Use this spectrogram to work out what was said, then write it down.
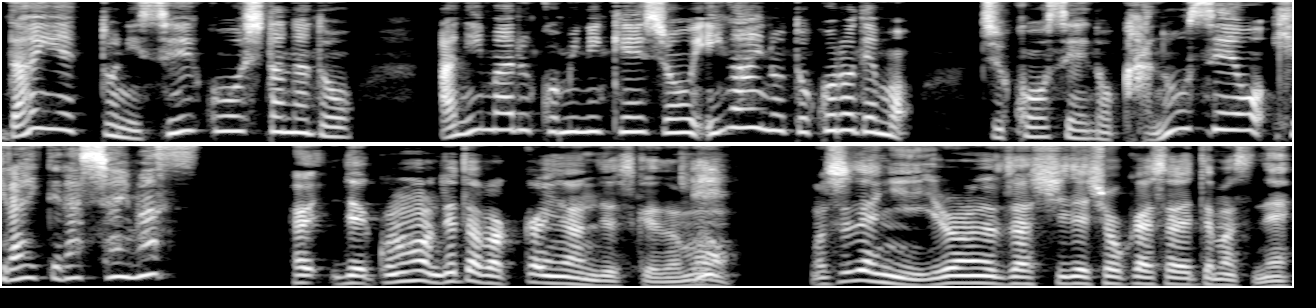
ダイエットに成功したなど、アニマルコミュニケーション以外のところでも受講生の可能性を開いてらっしゃいます。はい。で、この本出たばっかりなんですけども、もうすでにいろいろな雑誌で紹介されてますね。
